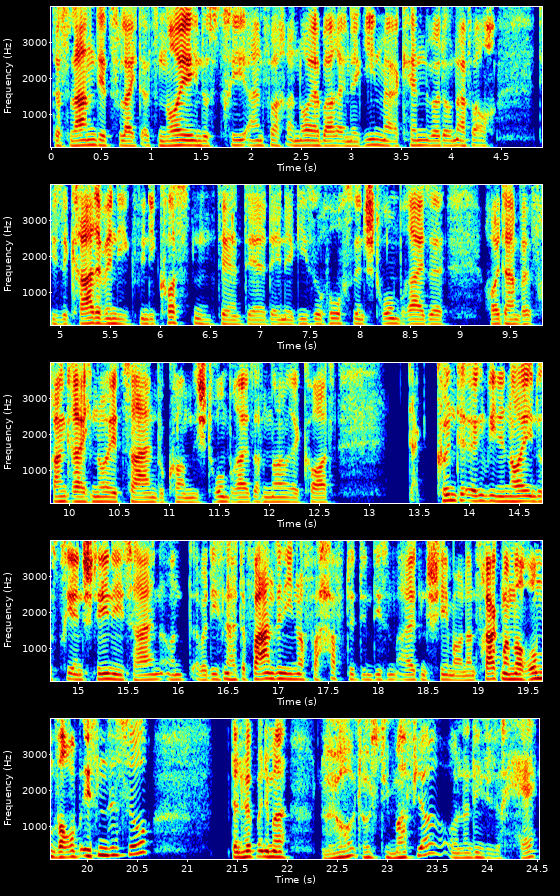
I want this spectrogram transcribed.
das Land jetzt vielleicht als neue Industrie einfach erneuerbare Energien mehr erkennen würde und einfach auch diese, gerade wenn die, wenn die Kosten der, der, der Energie so hoch sind, Strompreise, heute haben wir Frankreich neue Zahlen bekommen, die Strompreise auf einem neuen Rekord, da könnte irgendwie eine neue Industrie entstehen in Italien, und, aber die sind halt wahnsinnig noch verhaftet in diesem alten Schema. Und dann fragt man mal rum, warum ist denn das so? Dann hört man immer, naja, da ist die Mafia. Und dann denkt sie so, hä?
